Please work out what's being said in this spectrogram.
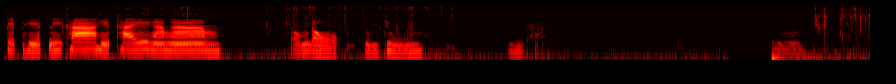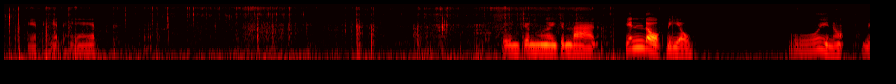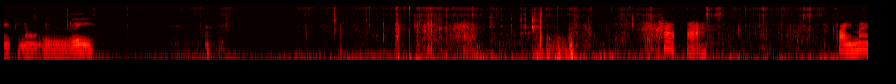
เก็บเห็ดนี่ค่ะ เห็ดไข่งามงามๆสองดอกจุ่มจุ่มๆนี่ค่ะเห็ดเห็ดเห็ดเดินจนเมื่อยจนลาเห็นดอกเดียว โอ้ยเนาะพ่อแม่พี่น้องเอ้ย ภาพป่า ไฟไหม้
